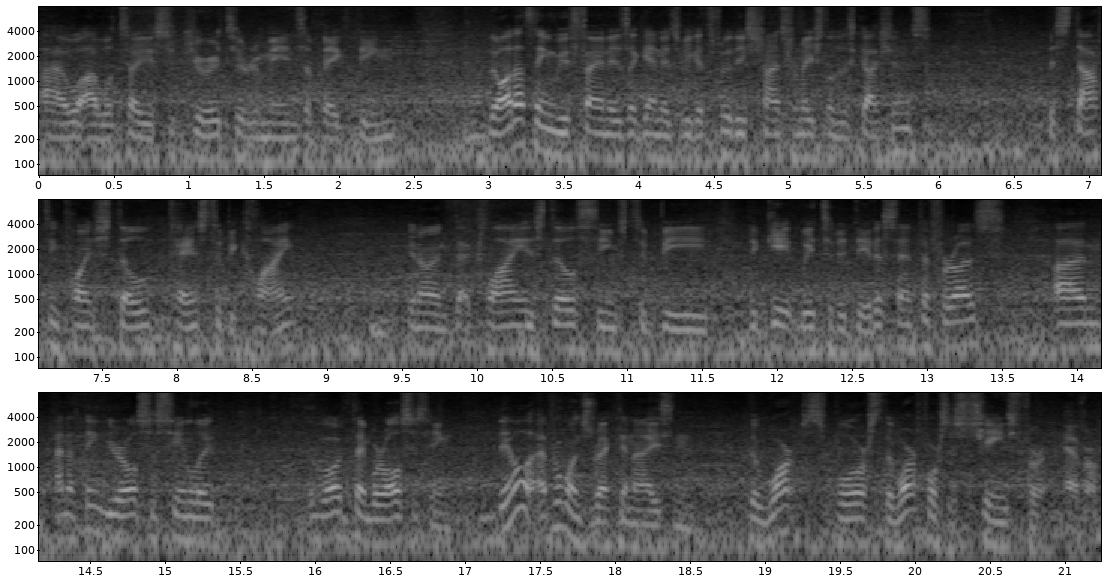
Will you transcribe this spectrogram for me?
I, I, will tell you, security remains a big theme. The other thing we've found is, again, as we get through these transformational discussions, the starting point still tends to be client. You know, and the client still seems to be the gateway to the data center for us. Um, and I think we're also seeing, like, one thing we're also seeing, they all, everyone's recognizing the workforce, the workforce has changed forever.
